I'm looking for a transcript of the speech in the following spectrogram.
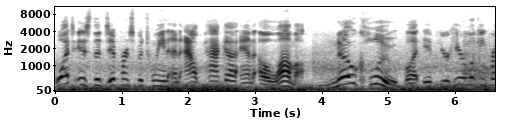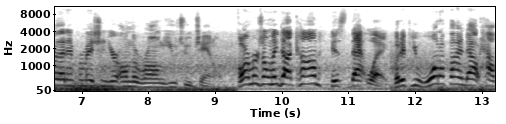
What is the difference between an alpaca and a llama? No clue, but if you're here looking for that information, you're on the wrong YouTube channel. FarmersOnly.com is that way. But if you want to find out how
